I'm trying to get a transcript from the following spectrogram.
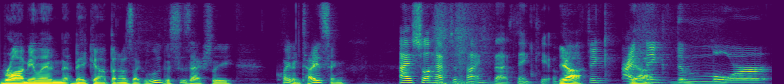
Romulan makeup. And I was like, ooh, this is actually quite enticing. I shall have to find that. Thank you. Yeah. I think I Yeah. think the more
